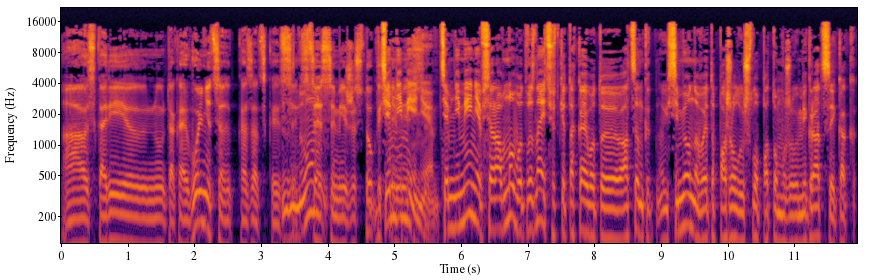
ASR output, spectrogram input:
а скорее, ну, такая вольница казацкая с ну, эксцессами и жестокостью. Тем не менее, тем не менее, все равно, вот вы знаете, все-таки такая вот оценка Семенова, это, пожалуй, шло потом уже в эмиграции, как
